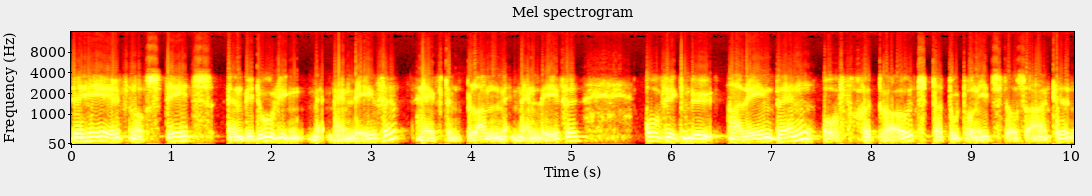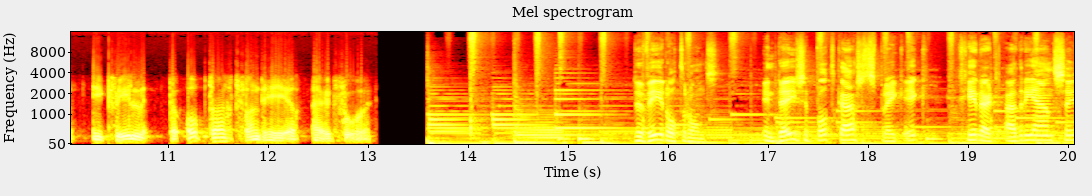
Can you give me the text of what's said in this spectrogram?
De Heer heeft nog steeds een bedoeling met mijn leven. Hij heeft een plan met mijn leven. Of ik nu alleen ben of getrouwd, dat doet er niets ter zake. Ik wil de opdracht van de Heer uitvoeren. De wereld rond. In deze podcast spreek ik, Gerard Adriaanse,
